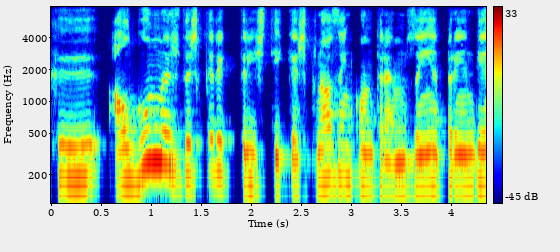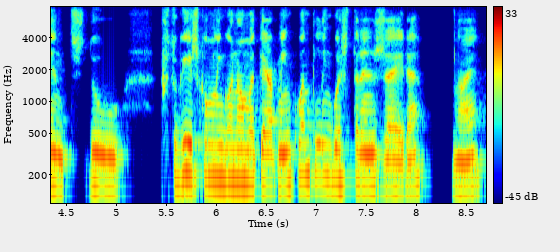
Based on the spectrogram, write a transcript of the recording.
que algumas das características que nós encontramos em aprendentes do português como língua não materna enquanto língua estrangeira, não é?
